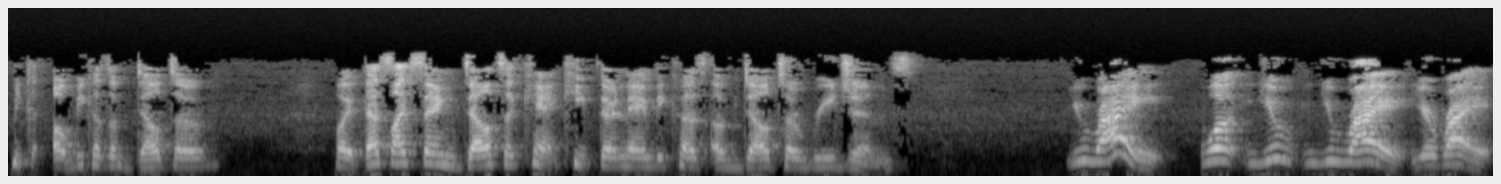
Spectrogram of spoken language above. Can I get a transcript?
Because, oh, because of Delta. Wait, that's like saying Delta can't keep their name because of Delta regions. You're right. Well, you you're right. You're right.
